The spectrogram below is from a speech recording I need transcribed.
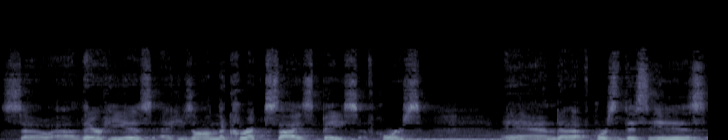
So uh, there he is. Uh, he's on the correct size base, of course. And uh, of course, this is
